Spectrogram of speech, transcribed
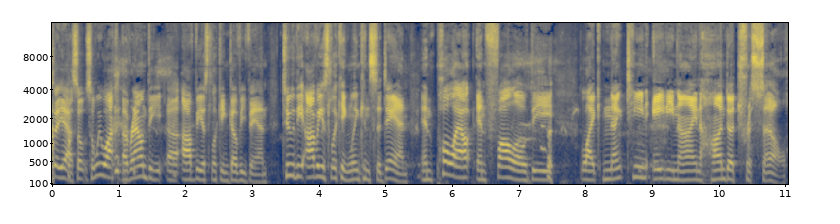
So yeah, so so we walk around the uh, obvious looking Govey van to the obvious looking Lincoln sedan and pull out and follow the like 1989 Honda Tercel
